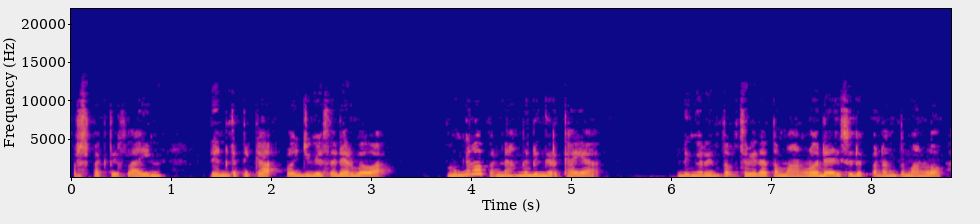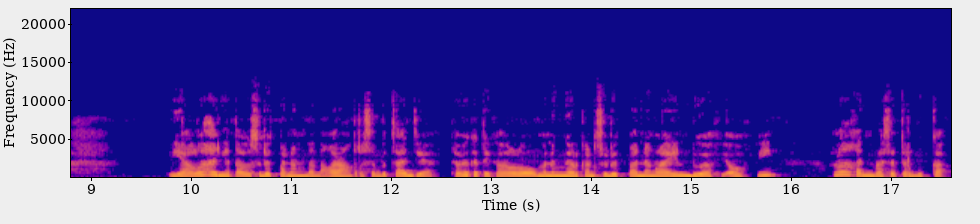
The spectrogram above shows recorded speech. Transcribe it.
perspektif lain. Dan ketika lo juga sadar bahwa mungkin lo pernah ngedenger kayak dengerin cerita teman lo dari sudut pandang teman lo, ya lo hanya tahu sudut pandang tentang orang tersebut saja. Tapi ketika lo mendengarkan sudut pandang lain dua VOV, lo akan merasa terbuka.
